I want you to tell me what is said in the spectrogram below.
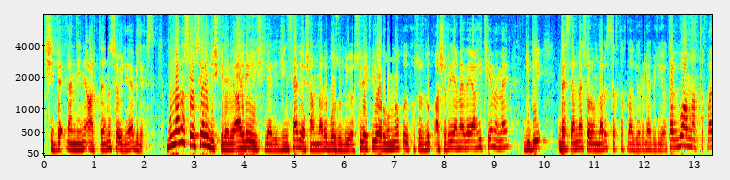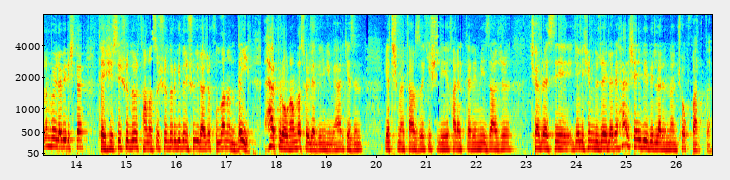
şiddetlendiğini arttığını söyleyebiliriz. Bunların sosyal ilişkileri, aile ilişkileri, cinsel yaşamları bozuluyor. Sürekli yorgunluk, uykusuzluk, aşırı yeme veya hiç yememe gibi beslenme sorunları sıklıkla görülebiliyor. Tabi bu anlattıklarım böyle bir işte teşhisi şudur, tanısı şudur, gidin şu ilacı kullanın değil. Her programda söylediğim gibi herkesin yetişme tarzı, kişiliği, karakteri, mizacı, çevresi, gelişim düzeyleri her şey birbirlerinden çok farklı.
